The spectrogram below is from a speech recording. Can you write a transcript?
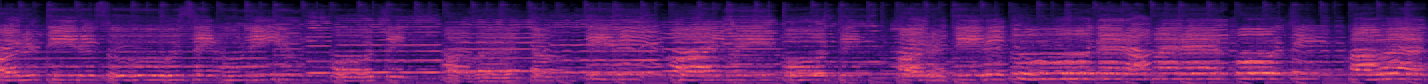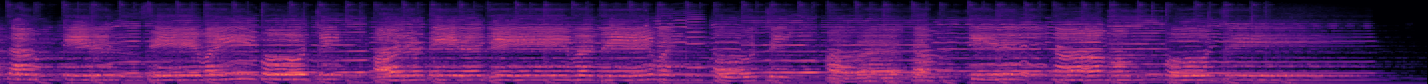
அருள் திரு சூசை முனியும் போற்றி அவர் தம்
